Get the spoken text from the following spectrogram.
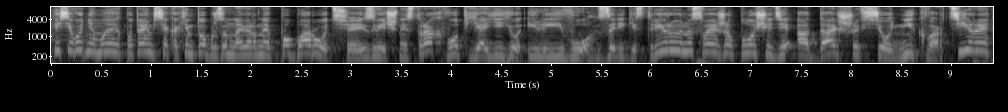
И сегодня мы пытаемся каким-то образом, наверное, побороть извечный страх. Вот я ее или его зарегистрирую на своей жилплощади, а дальше все, ни квартиры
